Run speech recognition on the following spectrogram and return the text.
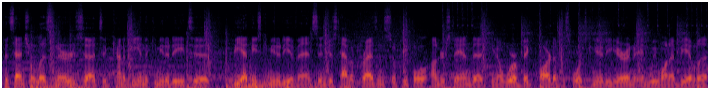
potential listeners uh, to kind of be in the community, to be at these community events and just have a presence so people understand that, you know, we're a big part of the sports community here and, and we want to be able to,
